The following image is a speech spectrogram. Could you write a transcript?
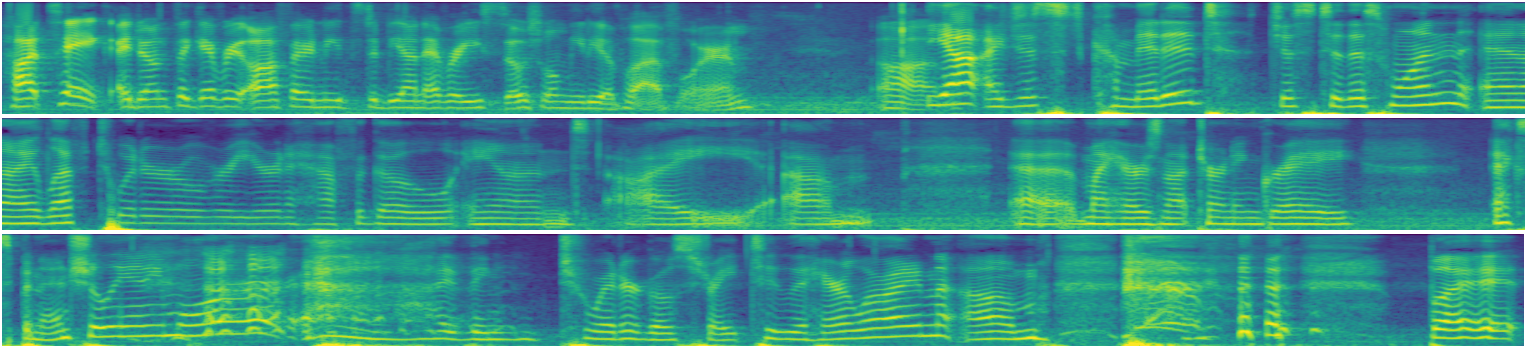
hot take. I don't think every author needs to be on every social media platform. Uh, yeah, I just committed just to this one, and I left Twitter over a year and a half ago, and I um, uh, my hair is not turning gray exponentially anymore. I think Twitter goes straight to the hairline. Um, but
